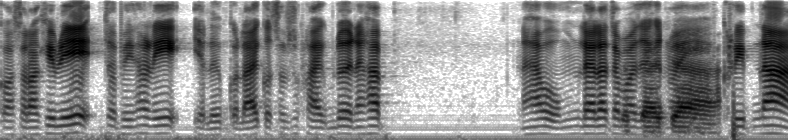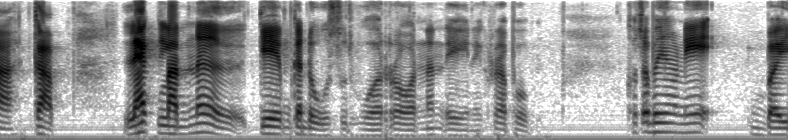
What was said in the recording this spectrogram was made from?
ก็สำหรับคลิปนี้จบเพียงเท่านี้ อย่าลืมกดไลค์ กด subscribe กันด้วยนะครับ นะครับผม แล้วเราจะมาเจอกันใหม่คลิปหน้ากับแล็กลันเนอร์เกมกระโดดสุดหัวร้อนนั่นเองนะครับผม ก็จะเพียงเท่านี้บาย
